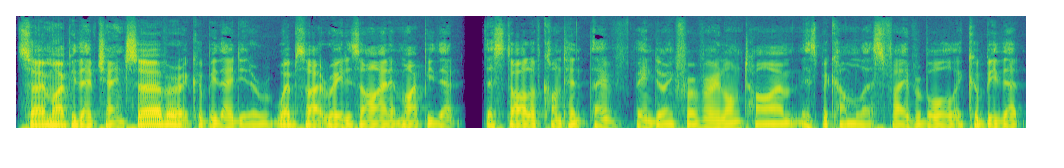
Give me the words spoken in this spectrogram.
So it might be they've changed server. It could be they did a website redesign. It might be that the style of content they've been doing for a very long time has become less favorable. It could be that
